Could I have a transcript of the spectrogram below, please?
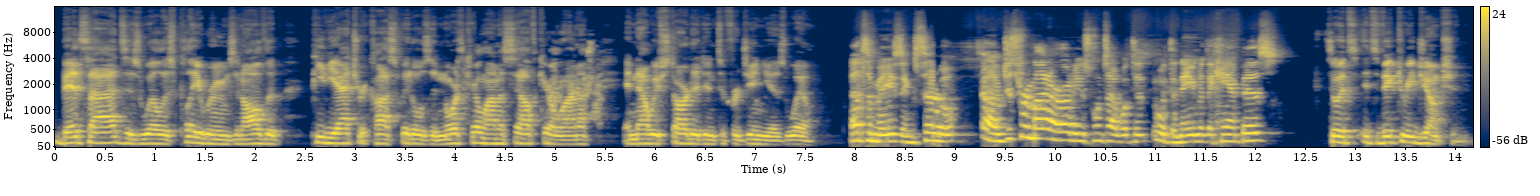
bedsides as well as playrooms in all the pediatric hospitals in North Carolina, South Carolina, and now we've started into Virginia as well. That's amazing. So, um, just remind our audience one time what the what the name of the camp is. So it's it's Victory Junction.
